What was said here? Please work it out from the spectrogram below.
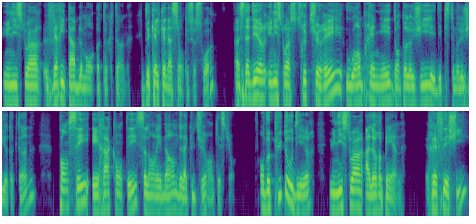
une histoire véritablement autochtone de quelque nation que ce soit, c'est-à-dire une histoire structurée ou imprégnée d'anthologie et d'épistémologie autochtone, pensée et racontée selon les normes de la culture en question. On veut plutôt dire une histoire à l'européenne, réfléchie,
